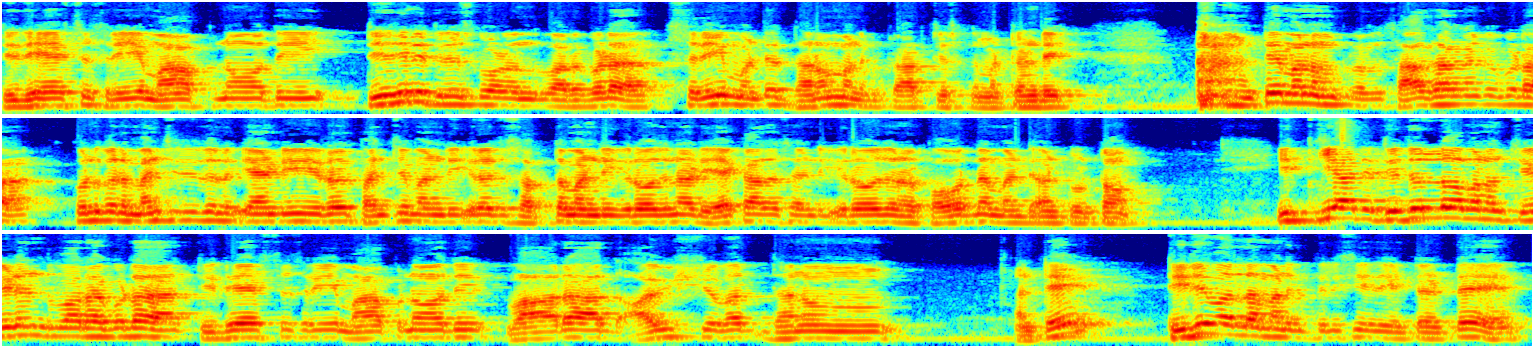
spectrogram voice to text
తిథేస్తు శ్రీయం ఆప్నోతి తిథిని తెలుసుకోవడం ద్వారా కూడా శ్రీయం అంటే ధనం మనకి ప్రార్థిస్తున్నట్టండి అంటే మనం సాధారణంగా కూడా కొన్ని కొన్ని మంచి తిథులు ఏంటి? ఈరోజు పంచమండి ఈరోజు సప్తమండి ఈ రోజు నాడు ఏకాదశి అండి ఈ రోజు నాడు పౌర్ణమి అండి అంటుంటాం. ఇత్యాది తిథుల్లో మనం చేయడం ద్వారా కూడా తిథేష్ శ్రీ మాప్నోది వారాద్ ఆయుష్యవర్ధనం. అంటే తిథి వల్ల మనకి తెలిసేది ఏంటంటే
